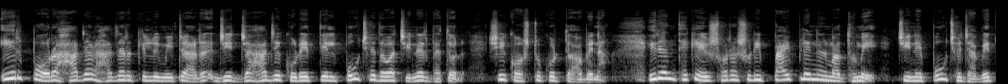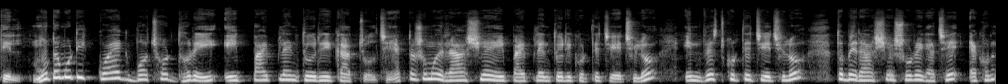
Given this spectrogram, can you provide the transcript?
এরপর হাজার হাজার কিলোমিটার যে জাহাজে করে তেল পৌঁছে দেওয়া চীনের ভেতর সেই কষ্ট করতে হবে না। ইরান থেকে সরাসরি পাইপলাইনের মাধ্যমে চীনে পৌঁছে যাবে তেল। মোটামুটি কয়েক বছর ধরেই এই পাইপলাইন তৈরির কাজ চলছে। একটা সময় রাশিয়া এই পাইপলাইন তৈরি করতে চেয়েছিল, ইনভেস্ট করতে চেয়েছিল, তবে রাশিয়া সরে গেছে। এখন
